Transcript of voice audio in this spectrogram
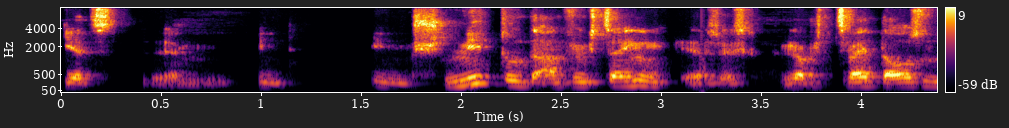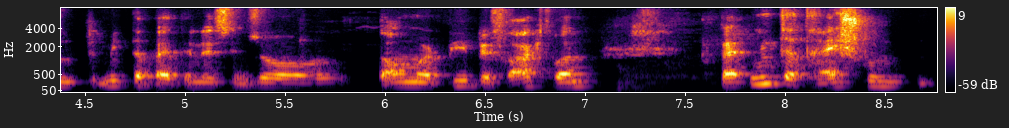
jetzt ähm, in, im Schnitt, unter Anführungszeichen, also es, glaube ich, 2000 Mitarbeiter sind so Daumen mal Pi befragt worden, bei unter drei Stunden.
